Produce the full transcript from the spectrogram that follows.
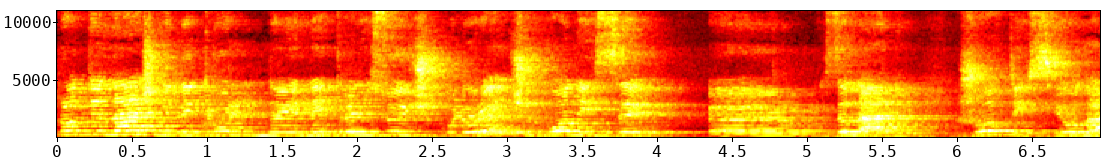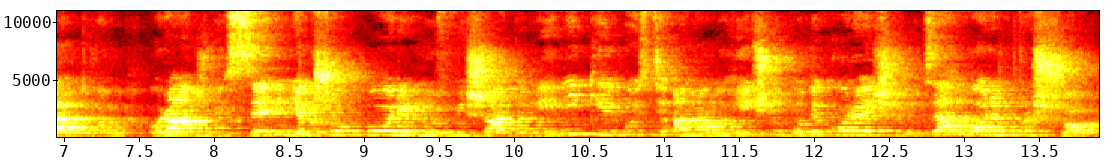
протилежні нейтралізуючі кольори, червоний з е, зеленим, жовтий з фіолетовим, оранжевий з синім, якщо порівну змішати в рівній кількості, аналогічно буде коричневий. Це говорить про що?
